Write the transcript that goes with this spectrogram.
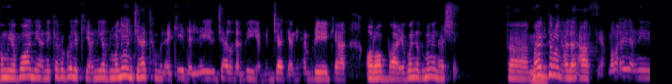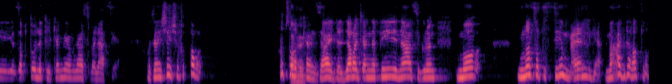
هم يبون يعني كيف أقول لك يعني يضمنون جهتهم الأكيدة اللي هي الجهة الغربية من جهة يعني أمريكا أوروبا يبون يضمنون هالشيء. فما. يقدرون على آسيا. ما راح يعني يضبطون لك الكمية المناسبة لآسيا. وثاني شيء شوف الطلب الطلب صحيح. كان زايد لدرجة أن في ناس يقولون مو منصة ستيم معلقة ما أقدر أطلب.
